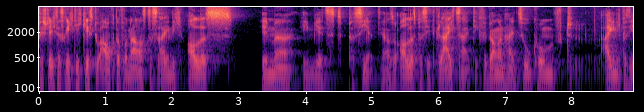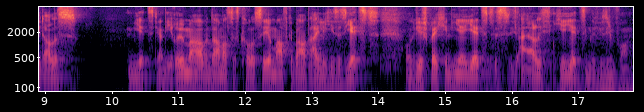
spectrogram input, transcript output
verstehe ich das richtig, gehst du auch davon aus, dass eigentlich alles immer im Jetzt passiert. Ja? Also alles passiert gleichzeitig, Vergangenheit, Zukunft, eigentlich passiert alles im Jetzt. Ja? Die Römer haben damals das Kolosseum aufgebaut, eigentlich ist es jetzt. Und wir sprechen hier jetzt, es ist alles hier jetzt in der physischen Form.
